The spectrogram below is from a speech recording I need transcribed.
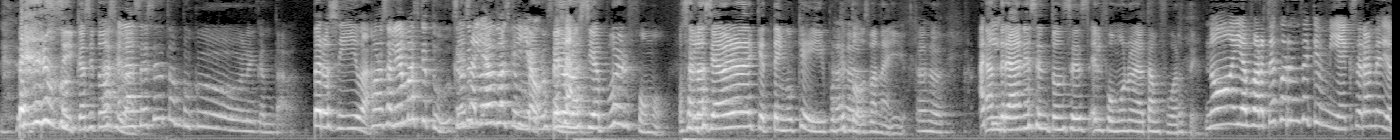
Pero, Sí, casi todos A iban. la Cece tampoco le encantaba. Pero sí iba. Bueno, salía más que tú. Creo Sí, que salía más que yo. Pero o sea- lo hacía por el FOMO. O sea, lo hacía era de que tengo que ir porque Ajá. todos van a ir. Ajá. Aquí- Andrea en ese entonces el FOMO no era tan fuerte. No, y aparte acuérdense que mi ex era medio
